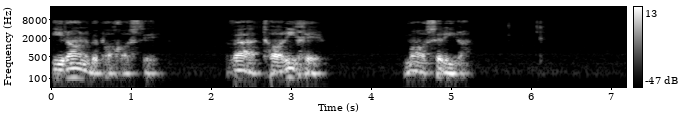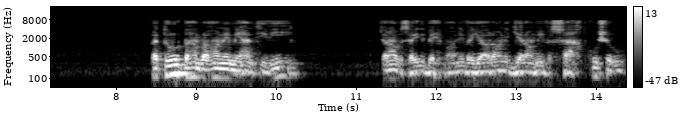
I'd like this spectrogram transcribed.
ایران به پا خواسته و تاریخ معاصر ایران. و درود به همراهان میهن تیوی. جناب سعید بهبانی و یاران گرامی و سخت کوش او.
